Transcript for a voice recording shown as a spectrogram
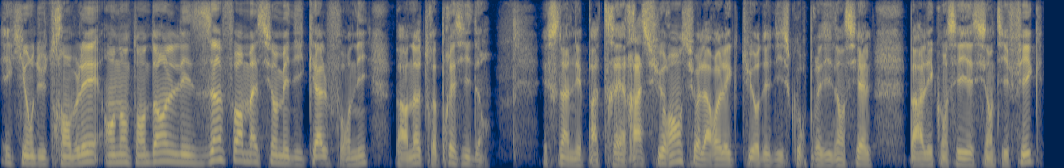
et qui ont dû trembler en entendant les informations médicales fournies par notre président. Et cela n'est pas très rassurant sur la relecture des discours présidentiels par les conseillers scientifiques.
